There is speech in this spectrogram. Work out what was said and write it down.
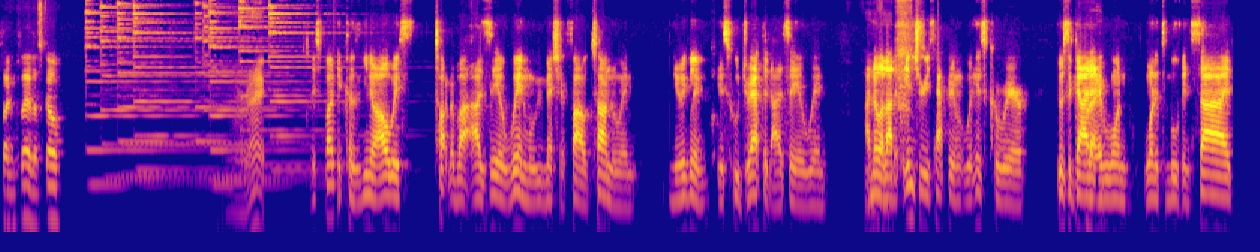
Plug and play. Let's go. All right. it's funny because you know I always talked about Isaiah Wynn when we mentioned Fautanu, and New England is who drafted Isaiah Wynn. I know a lot of injuries happened with his career. He was the guy that everyone wanted to move inside.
